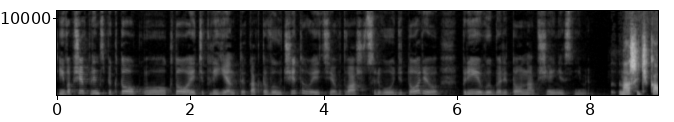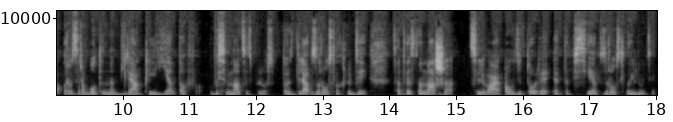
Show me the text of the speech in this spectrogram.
И вообще, в принципе, кто, кто эти клиенты? Как-то вы учитываете вот вашу целевую аудиторию при выборе тона общения с ними? Наши чекапы разработаны для клиентов 18+, то есть для взрослых людей. Соответственно, наша целевая аудитория – это все взрослые люди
